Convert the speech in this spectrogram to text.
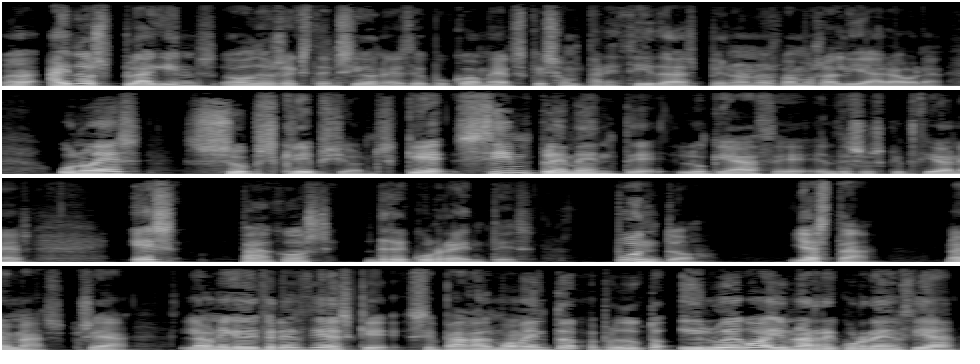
eh, hay dos plugins o dos extensiones de WooCommerce que son parecidas, pero no nos vamos a liar ahora. Uno es Subscriptions, que simplemente lo que hace, el de suscripciones, es pagos recurrentes. Punto. Ya está. No hay más. O sea, la única diferencia es que se paga al momento el producto y luego hay una recurrencia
